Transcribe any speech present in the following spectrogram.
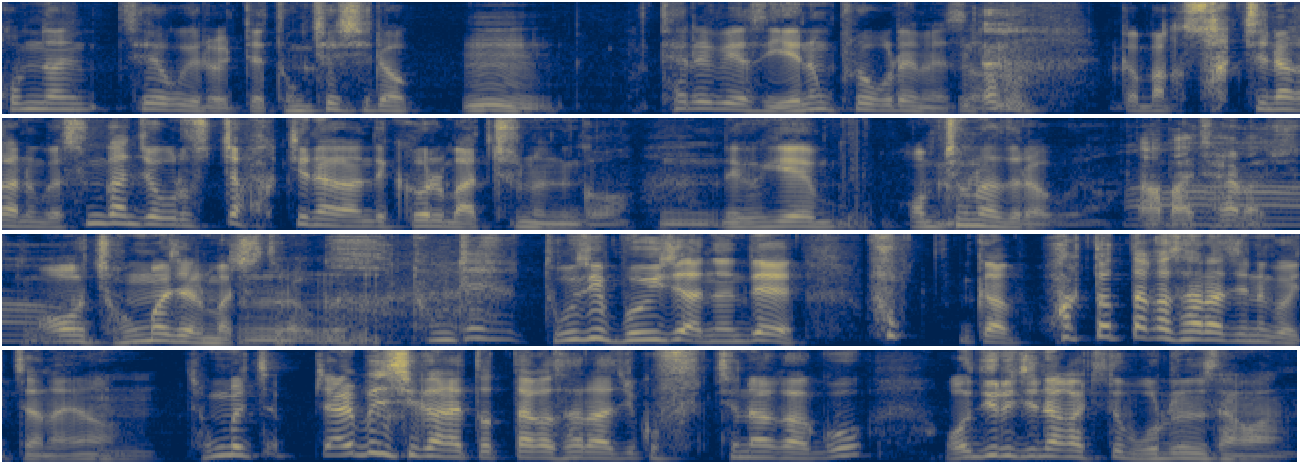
홈런 세우고 이럴 때 동체 시력 음. 텔레비에서 예능 프로그램에서 그러니까 막 싹 지나가는 거야 순간적으로 숫자 확 지나가는데 그걸 맞추는 거. 음. 근데 그게 엄청나더라고요. 아, 맞- 잘 맞추던데. 어 정말 잘 맞추더라고요. 음. 동체 도저히 보이지 않는데 훅 그러니까 확 떴다가 사라지는 거 있잖아요. 음. 정말 짧- 짧은 시간에 떴다가 사라지고 훅 지나가고 어디로 지나갈지도 모르는 상황.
